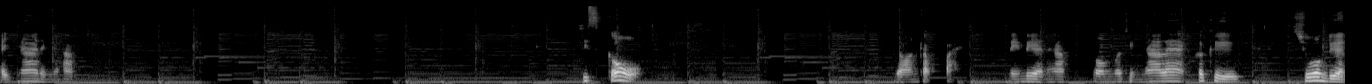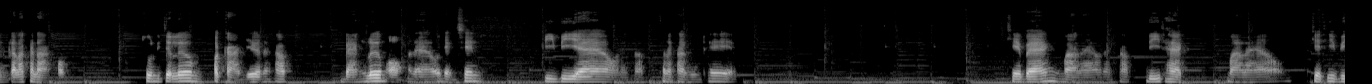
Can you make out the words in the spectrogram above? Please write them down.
อีกหน้าหนึ่งนะครับทิสโก ย้อนกลับไปเรื่อยๆนะครับรวมมาถึงหน้าแรกก็คือช่วงเดือนกรกฎาคมช่วงนี้จะเริ่มประกาศเยอะนะครับ แบงค์เริ่มออกมาแล้ว อย่างเช่น BBL นะครับธนาคารกรุงเทพ KBank มาแล้วนะครับ d t a c มาแล้ว KTB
